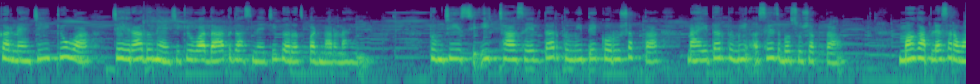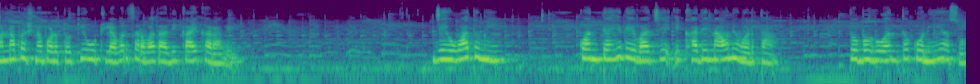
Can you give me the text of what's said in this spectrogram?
करण्याची किंवा चेहरा धुण्याची किंवा दात घासण्याची गरज पडणार नाही. तुमची इच्छा असेल तर तुम्ही ते करू शकता नाहीतर तुम्ही असेच बसू शकता. मग आपल्या सर्वांना प्रश्न पडतो की उठल्यावर सर्वात आधी काय करावे? जेव्हा तुम्ही कोणत्याही देवाचे एखादे नाव निवडता तो भगवंत कोणीही असो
